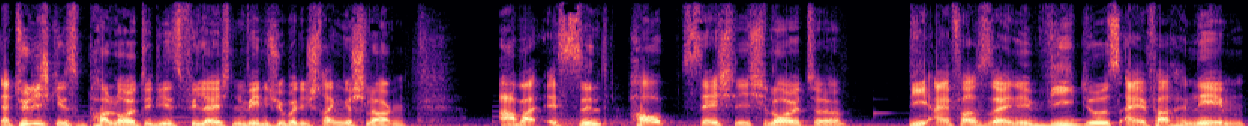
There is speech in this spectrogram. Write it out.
Natürlich gibt es ein paar Leute, die es vielleicht ein wenig über die Stränge geschlagen. Aber es sind hauptsächlich Leute, die einfach seine Videos einfach nehmen,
